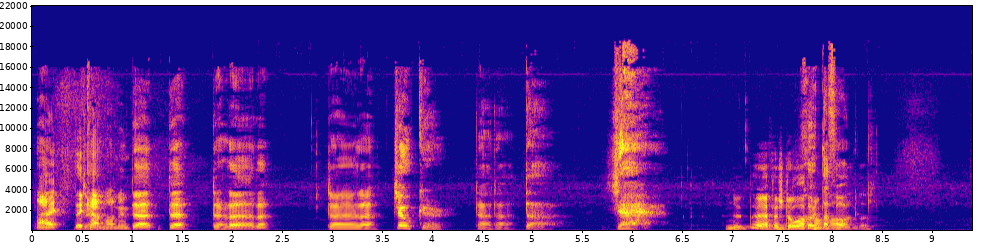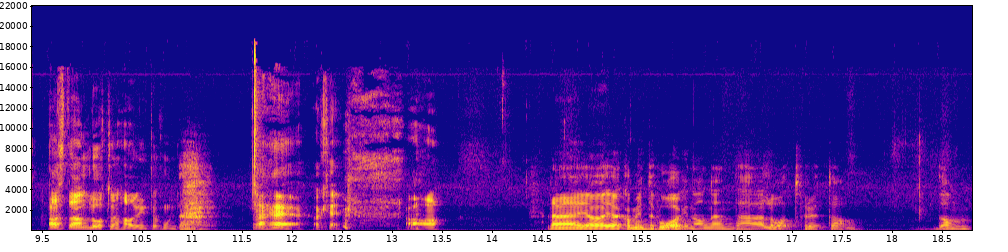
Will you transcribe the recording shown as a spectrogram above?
Nej, det kan han inte. da, da, da, da, da, da, da, Joker! Da, da, da. Yeah! Nu börjar jag förstå varför folk. ändå. Fast den låten hade inte hon gjort. Nähä, okej. Ja. Nej, men jag, jag kommer inte ihåg någon enda låt förutom de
